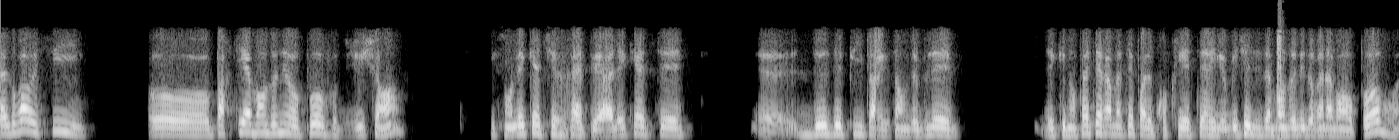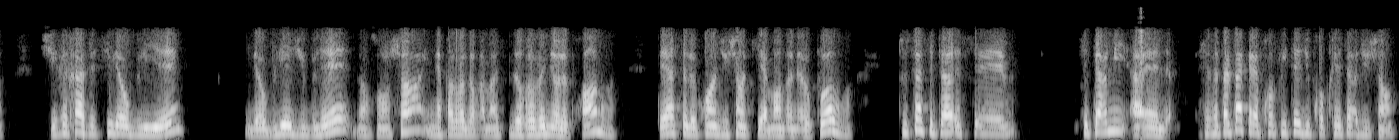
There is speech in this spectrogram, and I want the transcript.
a droit aussi aux parties abandonnées aux pauvres du champ, qui sont les quêtes Les quêtes, c'est euh, deux épis, par exemple, de blé, et qui n'ont pas été ramassés par le propriétaire. Il est obligé de les abandonner dorénavant aux pauvres. Shikha, c'est s'il a oublié, il a oublié du blé dans son champ, il n'a pas le droit de, revenir le prendre c'est le coin du champ qui est abandonné aux pauvres. Tout ça, c'est permis à elle. Ça ne s'appelle pas qu'elle a profité du propriétaire du champ.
